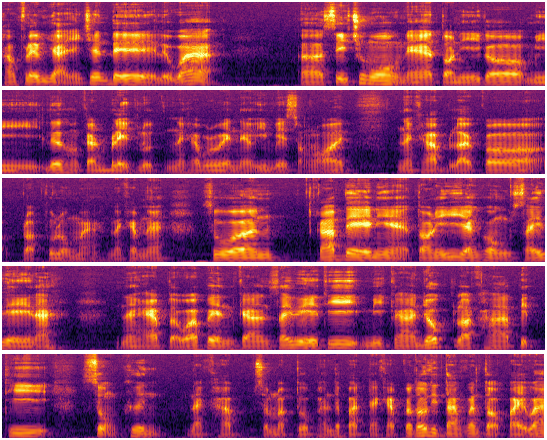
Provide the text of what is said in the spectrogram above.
ทำเฟรมใหญ่อย่างเช่น day หรือว่า เอ่อ4ชั่วโมงนะฮะตอนนี้ก็มีเรื่องของการเบรกหลุดนะครับบริเวณแนวอินเบส200นะครับแล้วก็ปรับตัวลงมานะครับนะส่วนกราฟเดย์เนี่ยตอนนี้ยังคงไซด์เวย์นะ นะครับ แต่ว่าเป็นการไซด์เวย์ที่มีการยกราคาปิดที่ส่งขึ้นนะครับสำหรับตัวพันธบัตรนะครับ ก็ต้องติดตามกันต่อไปว่า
